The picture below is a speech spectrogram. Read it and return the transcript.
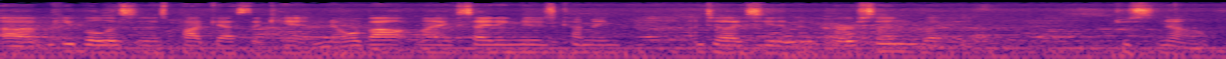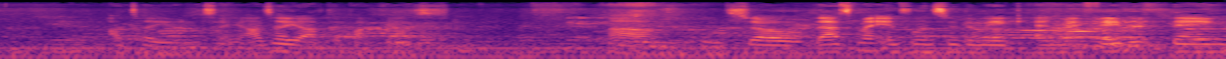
uh, people listen to this podcast that can't know about my exciting news coming until I see them in person. But just know, I'll tell you in a second. I'll tell you off the podcast. Um, so that's my influence of the week. And my favorite thing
